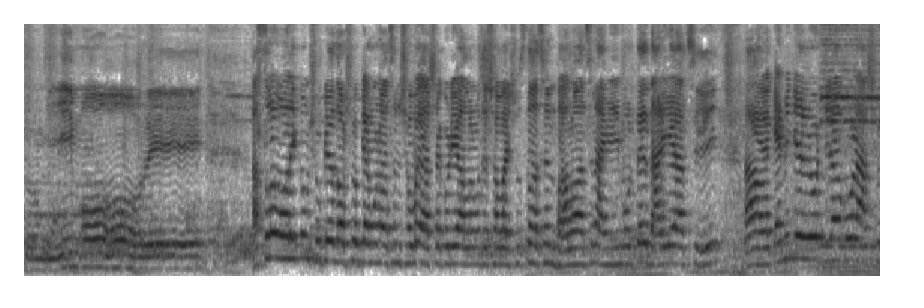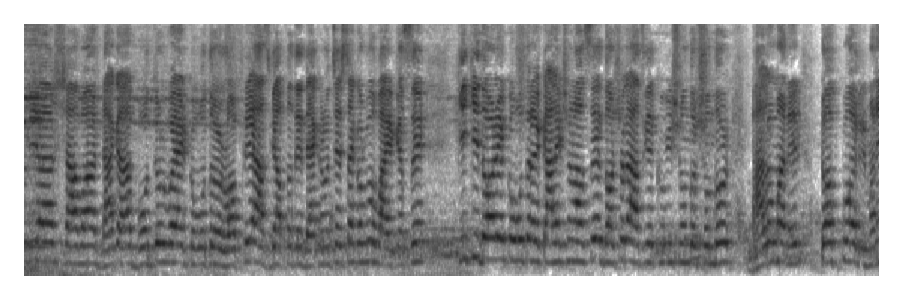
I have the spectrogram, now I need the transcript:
তুমি মোরে। আসসালামু আলাইকুম, সুপ্রিয় দর্শক, কেমন আছেন সবাই? আশা করি আল্লাহর মধ্যে সবাই সুস্থ আছেন, ভালো আছেন। আমি এই মুহূর্তে দাঁড়িয়ে আছি কেমিক্যাল রোড জিরাপুর আশুলিয়া, সাভার, ঢাকা বদুল ভাইয়ের কবুতর লফটে। আজকে আপনাদের দেখানোর চেষ্টা করব ভাইয়ের কাছে কি কি ধরনের কবুতরের কালেকশন আছে। দর্শক, আজকে খুবই সুন্দর সুন্দর, ভালো মানের টপ কোয়ালিটির মানে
